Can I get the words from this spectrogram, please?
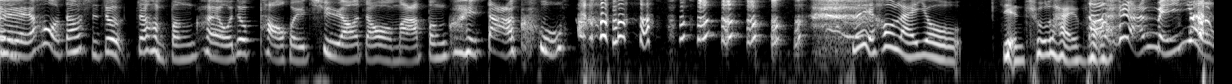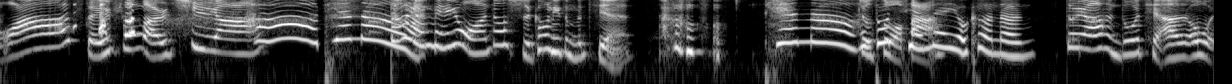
欸、然后我当时就就很崩溃，我就跑回去，然后找我妈崩溃大哭。所以后来有捡出来吗？没有啊，随风而去啊！啊，天哪！当然没有啊，这样屎坑你怎么捡？天哪，很多钱呢，有可能。对啊，很多钱啊！我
